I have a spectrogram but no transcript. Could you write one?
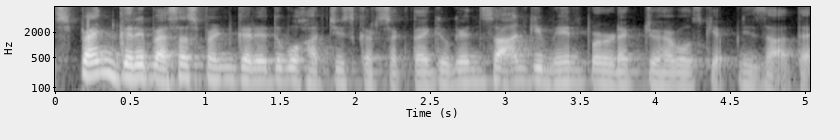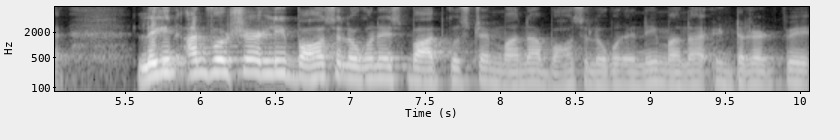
سپینڈ کرے، پیسہ سپینڈ کرے تو وہ ہر چیز کر سکتا ہے، کیونکہ انسان کی مین پروڈکٹ جو ہے وہ اس کی اپنی ذات ہے۔ لیکن انفارچونیٹلی بہت سے لوگوں نے اس بات کو اس ٹائم مانا، بہت سے لوگوں نے نہیں مانا انٹرنیٹ پہ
